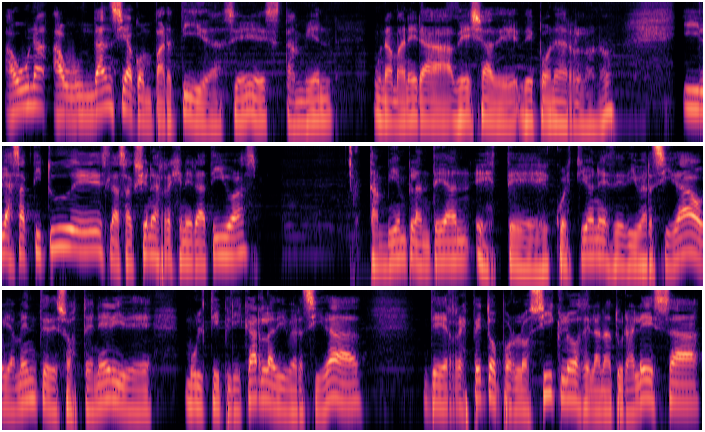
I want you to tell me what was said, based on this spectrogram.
a una abundancia compartida. ¿sí? Es también una manera bella de, ponerlo. ¿no? Y las actitudes, las acciones regenerativas, también plantean este, cuestiones de diversidad, obviamente, de sostener y de multiplicar la diversidad, de respeto por los ciclos de la naturaleza,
